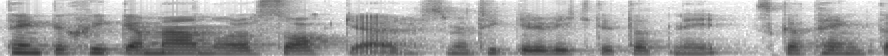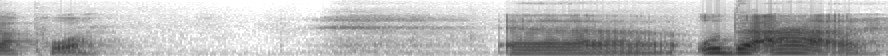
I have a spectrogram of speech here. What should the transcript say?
tänkte jag skicka med några saker som jag tycker är viktigt att ni ska tänka på. Eh, och det är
